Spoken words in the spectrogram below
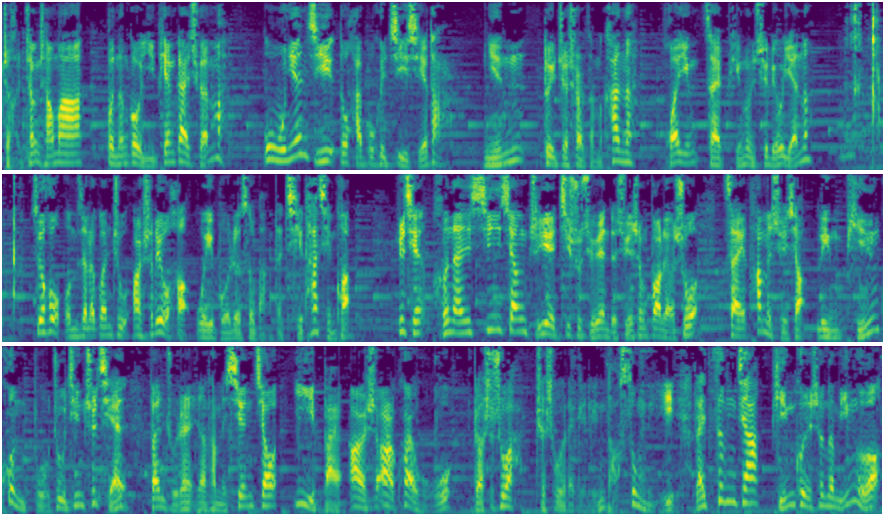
这很正常吗？不能够以偏概全嘛？五年级都还不会系鞋带，您对这事儿怎么看呢？欢迎在评论区留言呢。最后，我们再来关注二十六号微博热搜榜的其他情况。日前，河南新乡职业技术学院的学生爆料说，在他们学校领贫困补助金之前，班主任让他们先交一百二十二块五，表示说啊，这是为了给领导送礼，来增加贫困生的名额。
